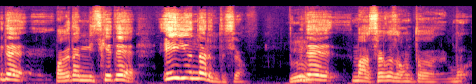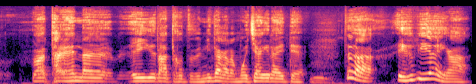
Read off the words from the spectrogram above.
で爆弾見つけて英雄になるんですよ。でまあそれこそ本当もうわ大変な英雄だってことで見ながら持ち上げられて、ただ FBI が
